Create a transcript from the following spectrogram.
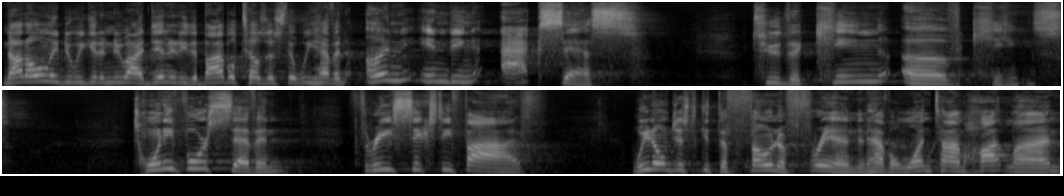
not only do we get a new identity, the Bible tells us that we have an unending access to the King of Kings. 24 7, 365. We don't just get to phone a friend and have a one time hotline.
